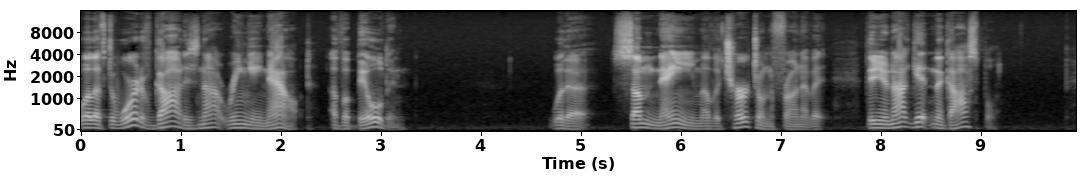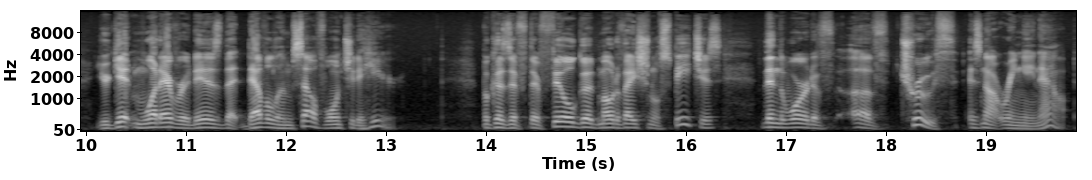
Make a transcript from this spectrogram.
Well, if the word of God is not ringing out of a building with a some name of a church on the front of it, then you're not getting the gospel. You're getting whatever it is that devil himself wants you to hear. Because if they're feel good motivational speeches, then the word of, of truth is not ringing out.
